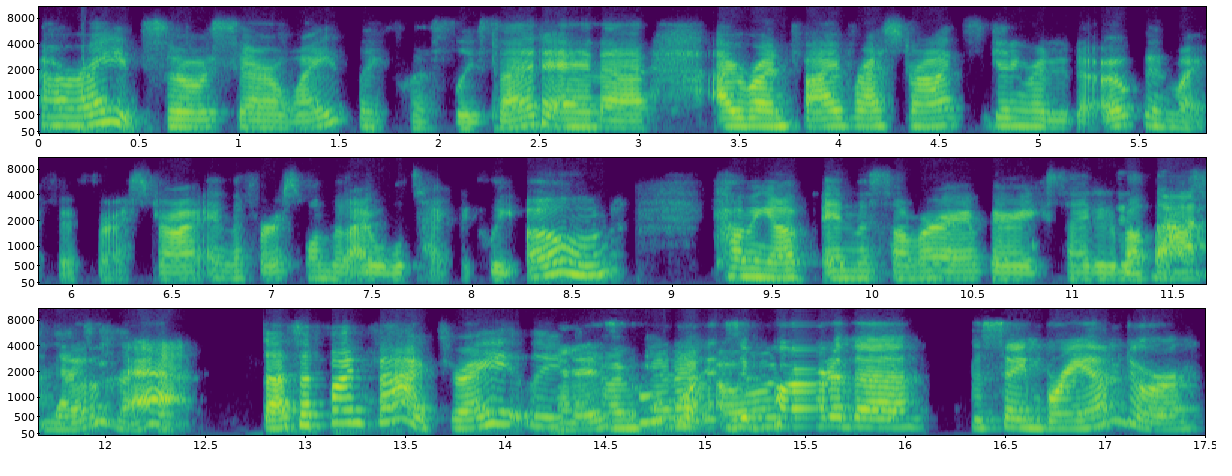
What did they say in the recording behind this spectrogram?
All right. So, Sarah White, like Leslie said, and uh, I run five restaurants, getting ready to open my fifth restaurant, and the first one that I will technically own coming up in the summer. I'm very excited Did about that. Know that's, that. That's a fun fact, right? Like, that is I'm cool. Is it part of the the same brand or?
